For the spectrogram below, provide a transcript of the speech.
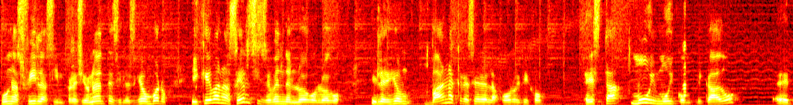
unas filas impresionantes y les dijeron, bueno, ¿y qué van a hacer si se venden luego, luego? Y le dijeron, van a crecer el aforo y dijo, está muy, muy complicado, eh,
